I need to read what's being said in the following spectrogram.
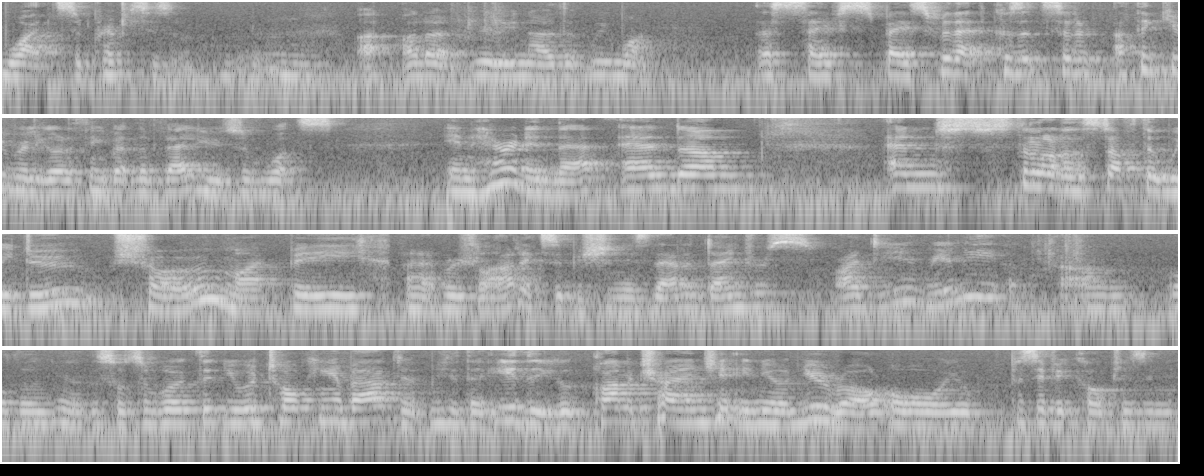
white supremacism. Mm. I, I don't really know that we want a safe space for that because it's sort of. I think you've really got to think about the values of what's inherent in that and. Um, and a lot of the stuff that we do show might be an Aboriginal art exhibition. Is that a dangerous idea, really? Um, or the, you know, the sorts of work that you were talking about, either, either your climate change in your new role or your Pacific cultures, in,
